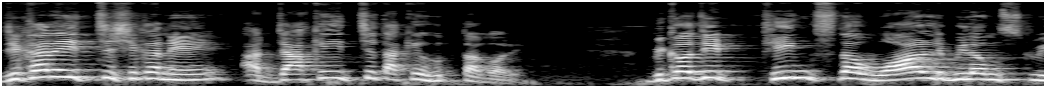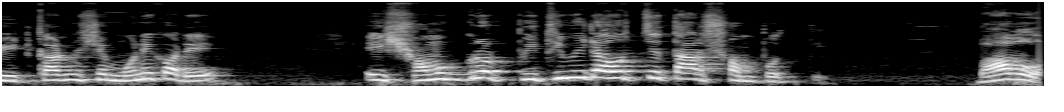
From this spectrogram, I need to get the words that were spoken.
যেখানে ইচ্ছে সেখানে, আর যাকে ইচ্ছে তাকে হত্যা করে। Because it thinks the world belongs to it কারণ সে মনে করে, এই সমগ্র পৃথিবীটা হচ্ছে তার সম্পত্তি। ভাবো,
